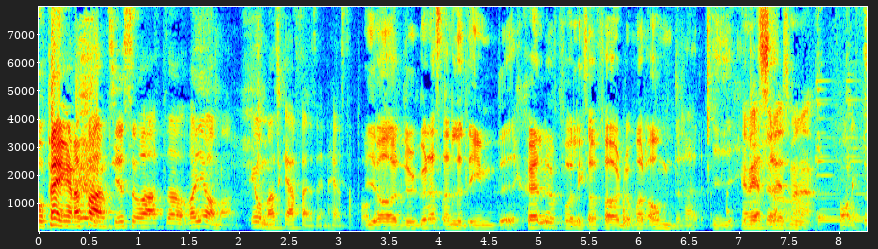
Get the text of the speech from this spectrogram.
Och pengarna fanns ju så att, uh, vad gör man? Jo, man skaffar sig en hästapparat. Ja, du går nästan lite in själv på liksom fördomar om den här i Jag vet, det är det som är farligt.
